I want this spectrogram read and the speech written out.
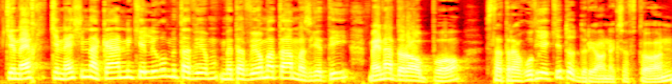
Και, να έχει, και να έχει να κάνει και λίγο με τα, βιο- με τα βιώματά μας. Γιατί με έναν τρόπο στα τραγούδια και των τριών εξ αυτών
